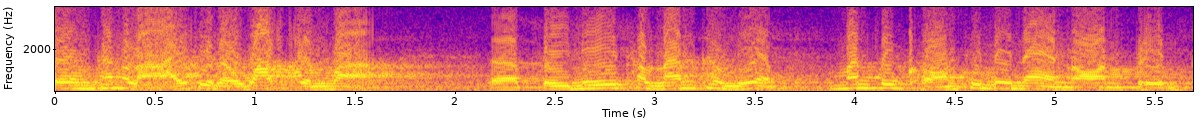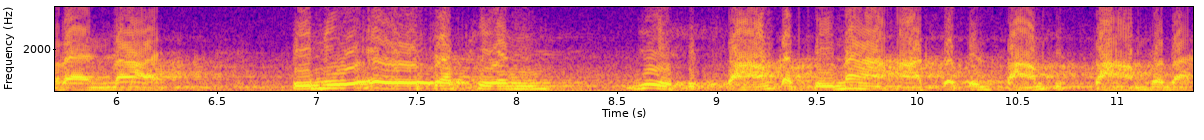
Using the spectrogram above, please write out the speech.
ทรงทั้งหลายที่เราวัดกันว่าปีนี้เท่านั้นเท่านี้มันเป็นของที่ไม่แน่นอนเปลี่ยนแปลงได้ ปีนี้เอจะเพียงยี่สิบสามแต่ปีหน้าอาจจะเป็นสามสิบสามก็ได้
